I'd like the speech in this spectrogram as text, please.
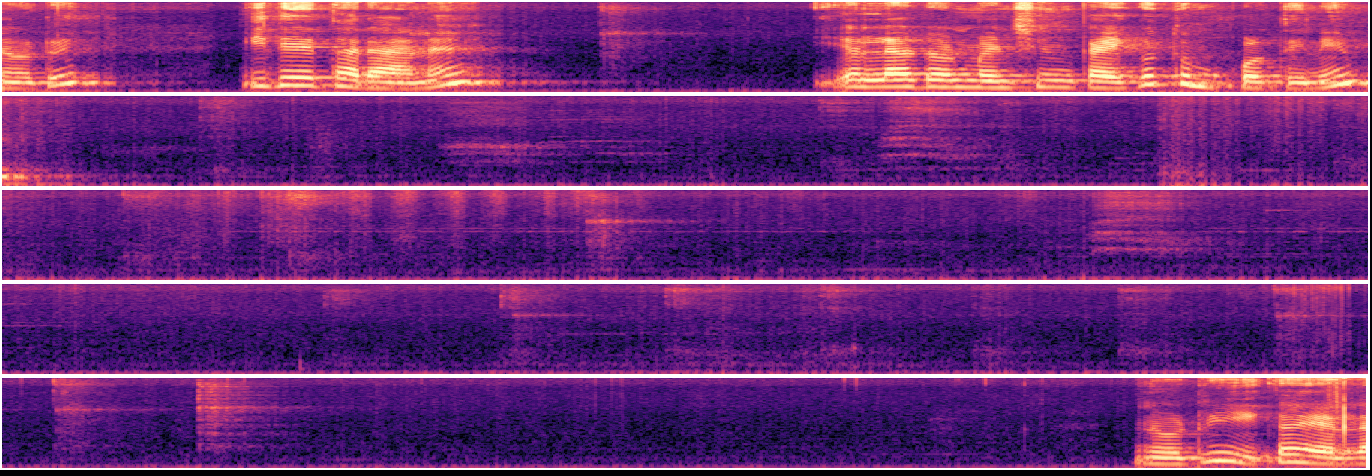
ನೋಡಿರಿ, ಇದೇ ಥರನೇ ಎಲ್ಲ ಮೆಣಸಿನ್ಕಾಯಿಗೂ ತುಂಬ್ಕೊಳ್ತೀನಿ. ನೋಡಿರಿ, ಈಗ ಎಲ್ಲ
